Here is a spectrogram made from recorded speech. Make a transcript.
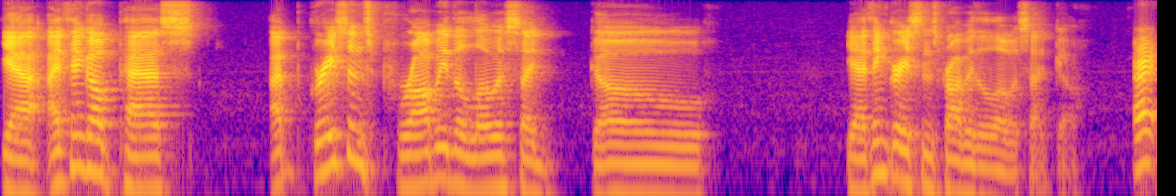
Yeah, I think I'll pass. I, Grayson's probably the lowest I'd go Yeah, I think Grayson's probably the lowest I'd go. All right,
